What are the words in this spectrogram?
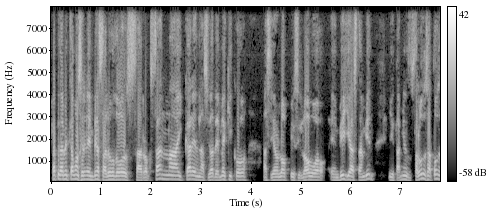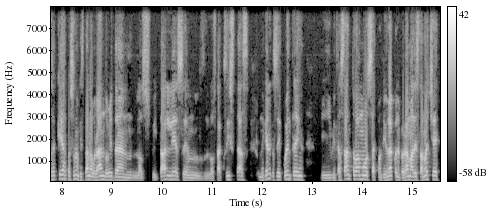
Rápidamente vamos a enviar saludos a Roxana y Karen en la Ciudad de México, a señor López y Lobo en Villas también, y también saludos a todas aquellas personas que están laborando ahorita en los hospitales, en los taxistas, donde quiera que se encuentren. Y mientras tanto vamos a continuar con el programa de esta noche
